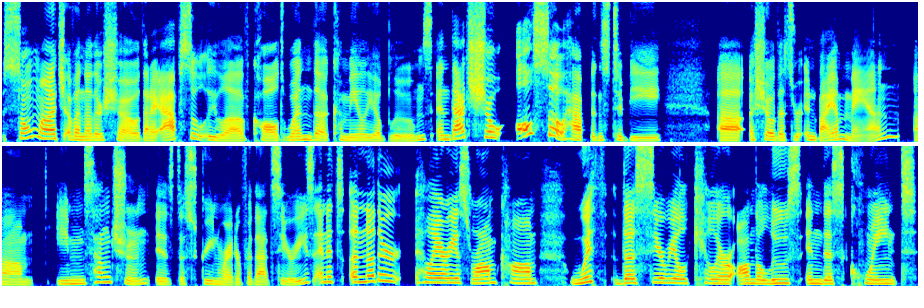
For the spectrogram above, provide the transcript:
so much of another show that I absolutely love called When the Camellia Blooms. And that show also happens to be uh, a show that's written by a man. Um, Im Sang Chun is the screenwriter for that series, and it's another hilarious rom com with the serial killer on the loose in this quaint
